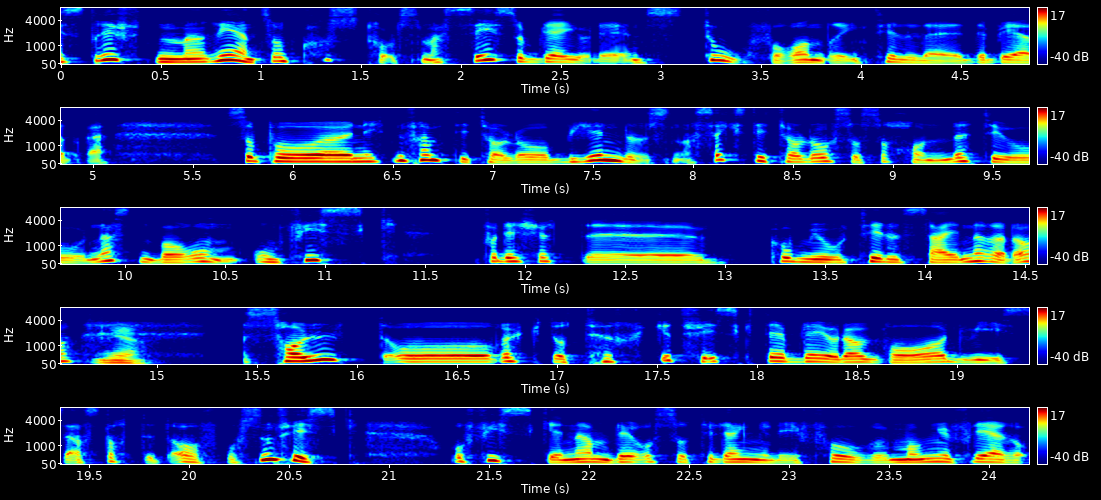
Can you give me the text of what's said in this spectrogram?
isdriften, men rent sånn kostholdsmessig så ble jo det en stor forandring til eh, det bedre. Så på 1950-tallet og begynnelsen av 60-tallet også, så handlet det jo nesten bare om, om fisk, for det kjøttet eh, kom jo til seinere, da. Ja. Salt og røkt og tørket fisk det ble jo da gradvis erstattet av frossenfisk. Og fisken ble også tilgjengelig for mange flere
